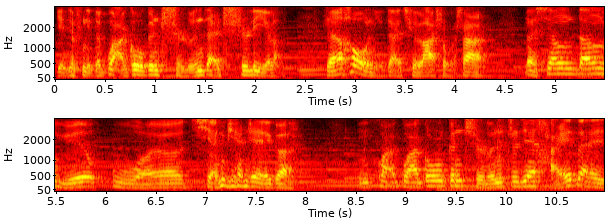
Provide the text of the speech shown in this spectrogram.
也就是你的挂钩跟齿轮在吃力了。然后你再去拉手刹，那相当于我前边这个挂挂钩跟齿轮之间还在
